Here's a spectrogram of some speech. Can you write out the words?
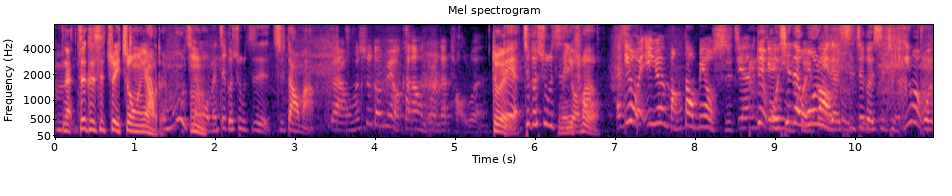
那这个是最重要的。那。目前嗯。我们这个数字知道吗？对啊，我们是都没有看到很多人在讨论，对，这个数字有吗？。还是因为医院忙到没有时间对，我现在 worry 的是这个事情，因为我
